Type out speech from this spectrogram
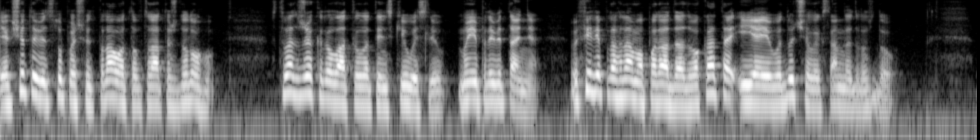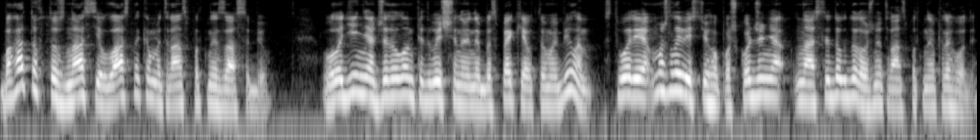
Якщо ти відступиш від права, то втратиш дорогу. Стверджує крилатий латинський вислів. Мої привітання. В ефірі програма Порада адвоката і я її ведучий Олександр Дроздов. Багато хто з нас є власниками транспортних засобів. Володіння джерелом підвищеної небезпеки автомобілем створює можливість його пошкодження внаслідок дорожньо-транспортної пригоди.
